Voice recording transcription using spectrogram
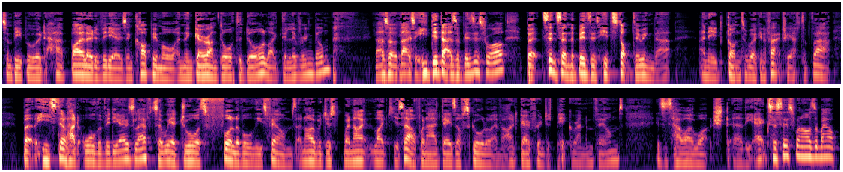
Some people would have buy a load of videos and copy them all, and then go around door to door like delivering them. That's what, that's he did that as a business for a while, but since then the business he'd stopped doing that and he'd gone to work in a factory after that. But he still had all the videos left, so we had drawers full of all these films. And I would just, when I, like yourself, when I had days off school or whatever, I'd go through and just pick random films. This is how I watched uh, The Exorcist when I was about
